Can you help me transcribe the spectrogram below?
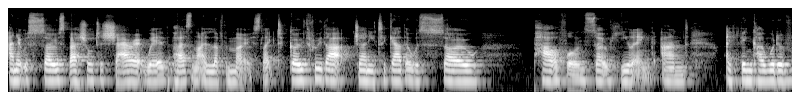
and it was so special to share it with the person that I love the most. Like to go through that journey together was so powerful and so healing. And I think I would have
